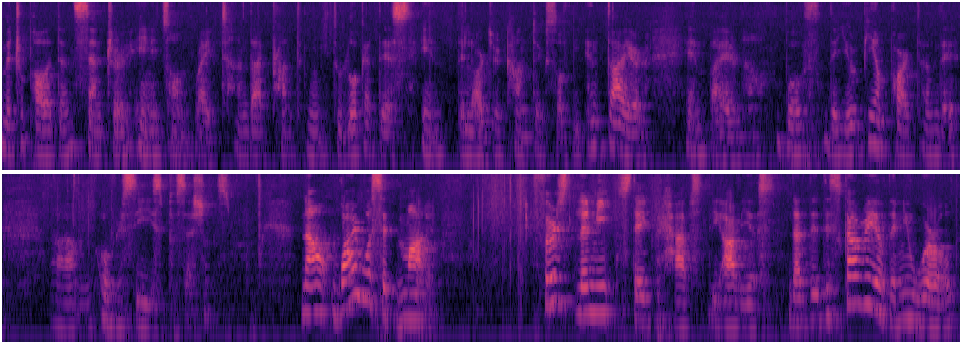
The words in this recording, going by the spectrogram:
metropolitan center in its own right. And that prompted me to look at this in the larger context of the entire empire now, both the European part and the um, overseas possessions. Now, why was it modern? First, let me state perhaps the obvious that the discovery of the New World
